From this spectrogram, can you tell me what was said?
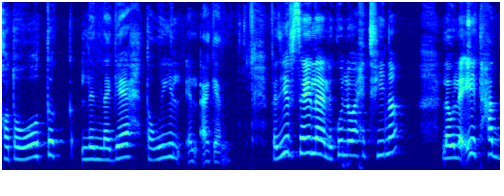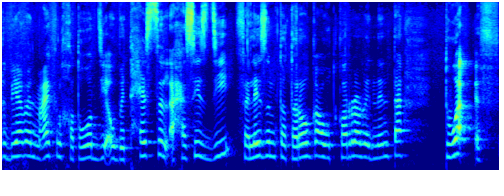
خطواتك للنجاح طويل الأجل. فدي رسالة لكل واحد فينا. لو لقيت حد بيعمل معاك الخطوات دي أو بتحس الأحاسيس دي فلازم تتراجع وتقرر إن أنت توقف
